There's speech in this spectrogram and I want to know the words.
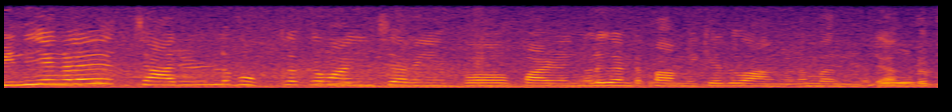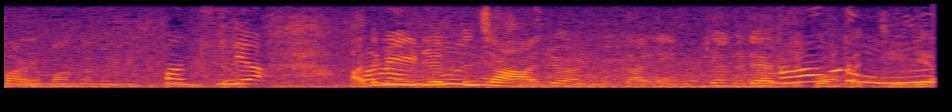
പിന്നെ ഞങ്ങൾ ചാരുള്ള ബുക്കൊക്കെ വാങ്ങിച്ചിറങ്ങിയപ്പോൾ പഴങ്ങൾ കണ്ടപ്പോൾ അമ്മയ്ക്ക് അത് വാങ്ങണം പറഞ്ഞിട്ട് അങ്ങോട്ട് പഴം വാങ്ങാൻ വേണ്ടി അത് വീഡിയോ എടുത്ത് ചാരുവാണ്. കാരണം എനിക്ക് അങ്ങോട്ട് ഇറങ്ങി പോകാൻ പറ്റിയില്ല.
